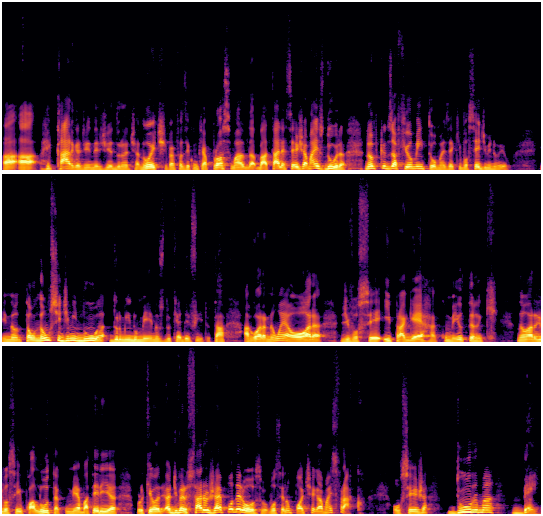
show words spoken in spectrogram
a, a, recarga de energia durante a noite, vai fazer com que a próxima batalha seja mais dura. Não porque o desafio aumentou, mas é que você diminuiu. Não, então não se diminua dormindo menos do que é devido, tá? Agora não é hora de você ir para a guerra com meio tanque. Não é hora de você ir com a luta com meia bateria, porque o adversário já é poderoso. Você não pode chegar mais fraco. Ou seja, durma bem.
